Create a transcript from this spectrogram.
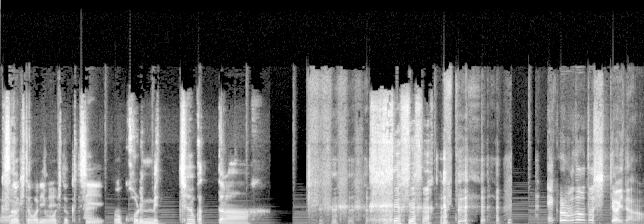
楠木ともりもう一口。もうこれめっちゃ良かったな。え、これもともと知ってはいたの？い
